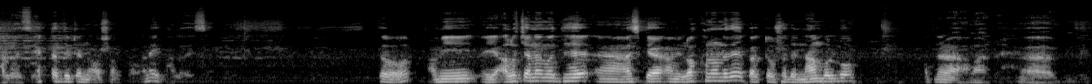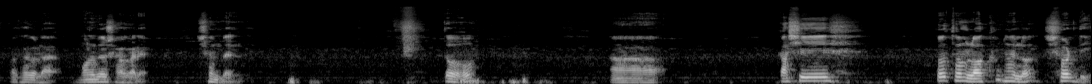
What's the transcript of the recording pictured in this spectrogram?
ভালো হয়েছে। একটা, দুইটা না, অসংখ্য, অনেক ভালো হয়েছে। তো আমি এই আলোচনার মধ্যে আজকে আমি লক্ষণ অনুযায়ী কয়েকটা ওষুধের নাম বলব। আপনারা আমার কথাগুলা মনোযোগ সহকারে শুনবেন। তো কাশি প্রথম লক্ষণ হলো সর্দি।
